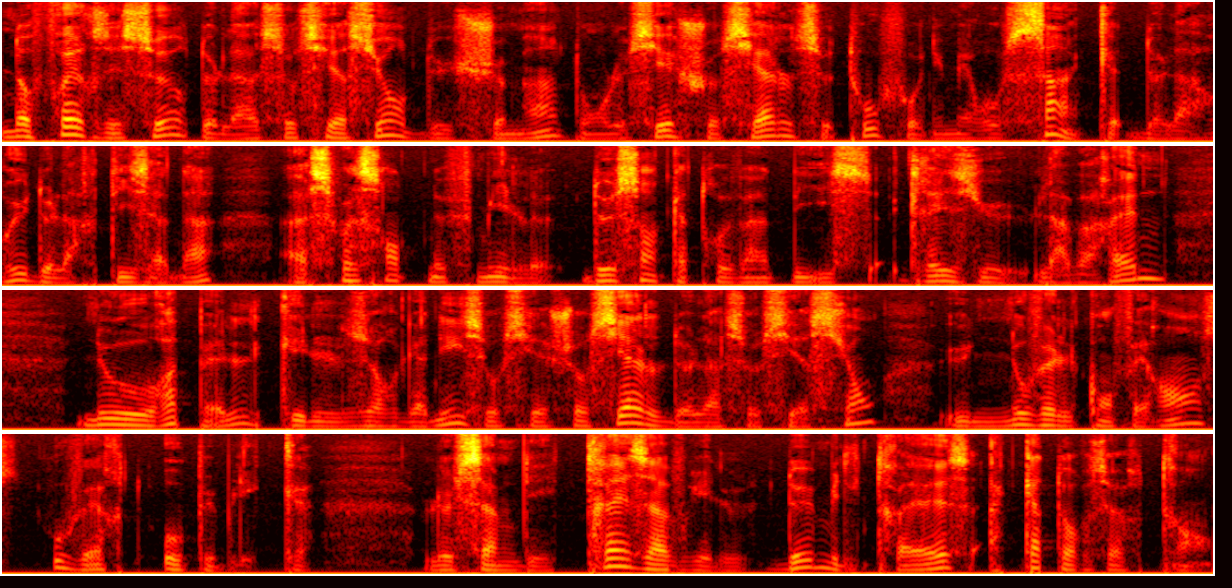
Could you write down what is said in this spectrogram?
nos frères et sœurs de l'association du chemin dont le siège social se trouve au numéro 5 de la rue de l'Artisanat à 69 290 Grézieux-la-Varenne nous rappellent qu'ils organisent au siège social de l'association une nouvelle conférence ouverte au public le samedi 13 avril 2013 à 14h30.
